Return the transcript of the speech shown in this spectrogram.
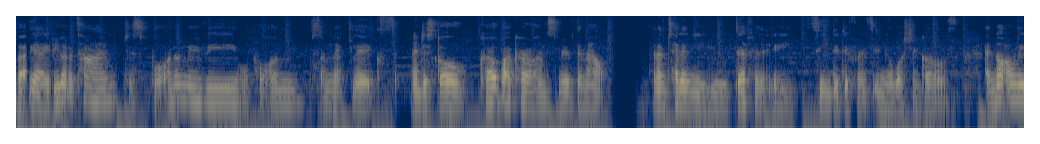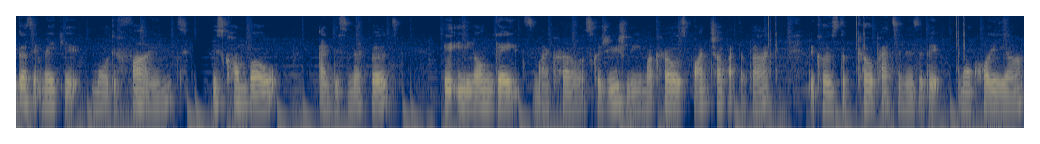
But yeah, if you got the time, just put on a movie or put on some Netflix and just go curl by curl and smooth them out. And I'm telling you, you will definitely see the difference in your wash and goes. And not only does it make it more defined, this combo and this method it elongates my curls because usually my curls bunch up at the back because the curl pattern is a bit more coilier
